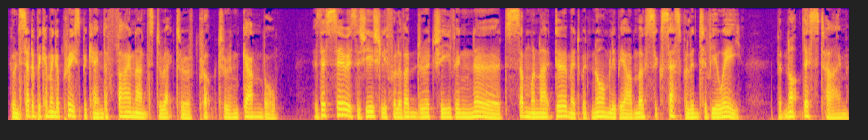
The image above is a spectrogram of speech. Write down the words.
who instead of becoming a priest became the finance director of Procter and Gamble. As this series is usually full of underachieving nerds, someone like Dermot would normally be our most successful interviewee, but not this time,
